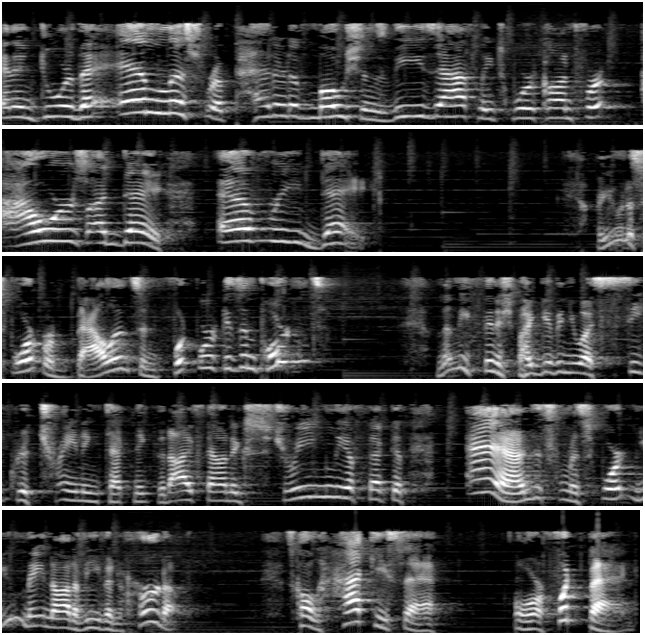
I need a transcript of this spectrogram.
and endure the endless repetitive motions these athletes work on for hours a day, every day? Are you in a sport where balance and footwork is important? Let me finish by giving you a secret training technique that I found extremely effective and it's from a sport you may not have even heard of. It's called hacky sack or foot bag.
